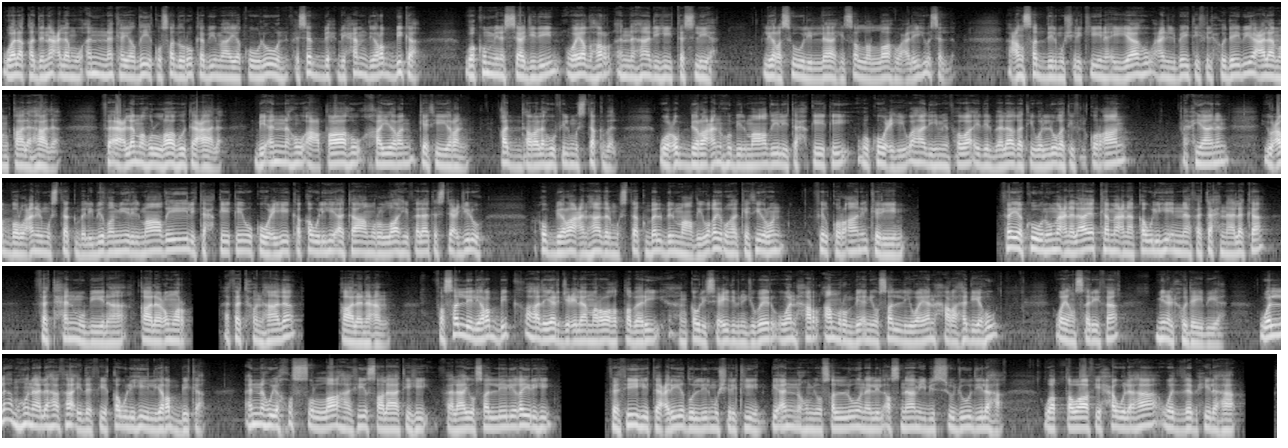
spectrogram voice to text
ولقد نعلم أنك يضيق صدرك بما يقولون فسبح بحمد ربك وكن من الساجدين. ويظهر أن هذه تسلية لرسول الله صلى الله عليه وسلم. عن صد المشركين إياه عن البيت في الحديبية على من قال هذا فأعلمه الله تعالى بأنه أعطاه خيرا كثيرا قدر له في المستقبل وعبر عنه بالماضي لتحقيق وقوعه. وهذه من فوائد البلاغة واللغة في القرآن. أحيانا يعبر عن المستقبل بضمير الماضي لتحقيق وقوعه كقوله أتى أمر الله فلا تستعجلوه. عبر عن هذا المستقبل بالماضي وغيرها كثير في القرآن الكريم. فيكون معنى الآية كمعنى قوله إنا فتحنا لك فتحا مبينا. قال عمر أفتح هذا؟ قال نعم. فصل لربك. وهذا يرجع إلى ما رواه الطبري عن قول سعيد بن جبير وانحر أمر بأن يصلي وينحر هديه وينصرف من الحديبية. واللام هنا لها فائدة في قوله لربك. أنه يخص الله في صلاته فلا يصلي لغيره. ففيه تعريض للمشركين بأنهم يصلون للأصنام بالسجود لها والطواف حولها والذبح لها.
